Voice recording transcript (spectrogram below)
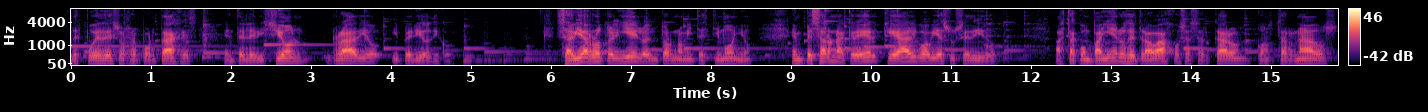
después de esos reportajes en televisión, radio y periódico. Se había roto el hielo en torno a mi testimonio, empezaron a creer que algo había sucedido. Hasta compañeros de trabajo se acercaron consternados,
